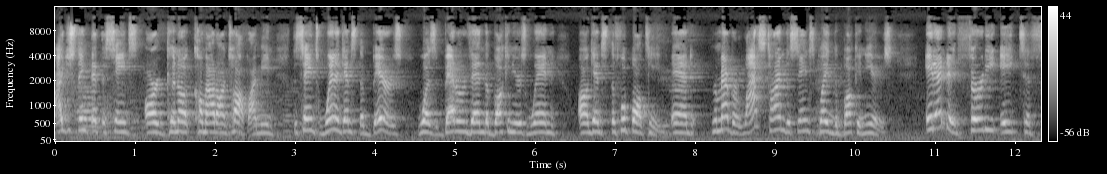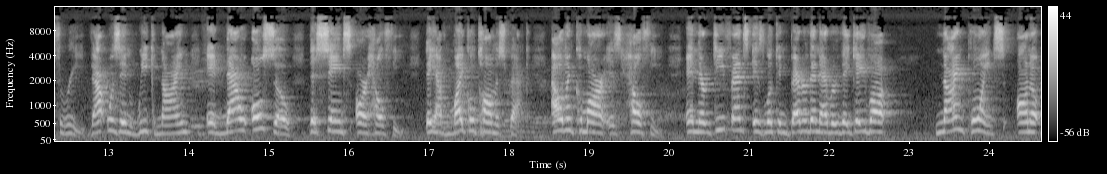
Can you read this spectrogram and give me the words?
I just think that the Saints are going to come out on top. I mean, the Saints win against the Bears was better than the Buccaneers win against the football team. And remember, last time the Saints played the Buccaneers, it ended 38 to 3. That was in week 9, and now also the Saints are healthy. They have Michael Thomas back. Alvin Kamara is healthy, and their defense is looking better than ever. They gave up nine points on a,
